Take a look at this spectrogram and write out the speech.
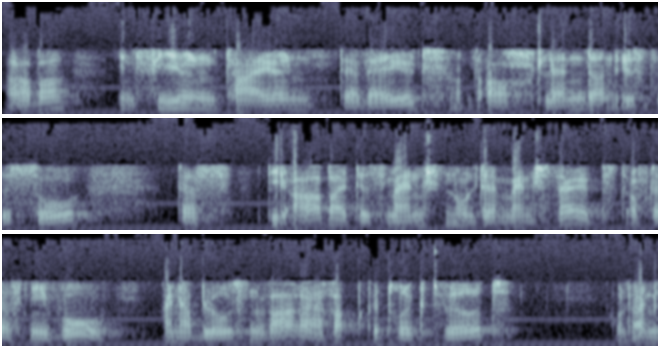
Aber in vielen Teilen der Welt und auch Ländern ist es so, dass die Arbeit des Menschen und der Mensch selbst auf das Niveau einer bloßen Ware herabgedrückt wird und ein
